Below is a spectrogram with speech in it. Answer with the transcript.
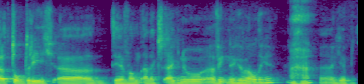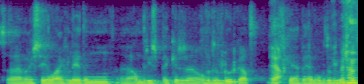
Uh, top 3, uh, die van Alex Agnew uh, vind ik een geweldige. -huh. je hebt nog niet zo heel lang geleden Andries Becker over de vloer gehad. Ja. Of jij bij hem op de vloer. Ik, ben,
